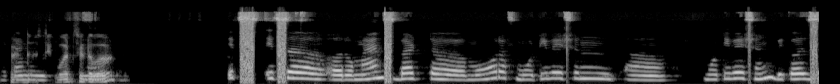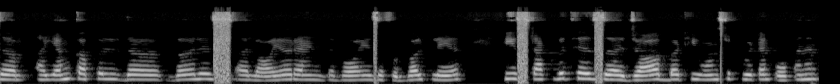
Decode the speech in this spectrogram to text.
ಬಟ್ ಐ Fantastic. What's it about? it's it's a, a romance but uh, more of motivation uh, motivation because um, a young couple the girl is a lawyer and the boy is a football player he's stuck with his uh, job but he wants to quit and open an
